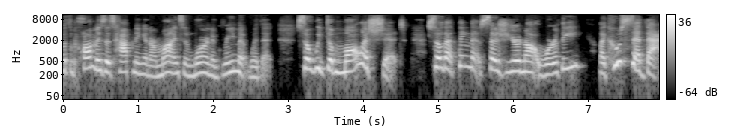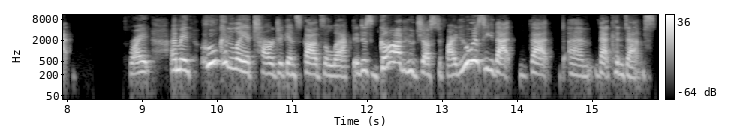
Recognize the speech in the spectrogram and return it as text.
But the problem is it's happening in our minds and we're in agreement with it. So we demolish it so that thing that says you're not worthy, like who said that? Right? I mean, who can lay a charge against God's elect? It is God who justified. Who is he that that um, that condemns?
